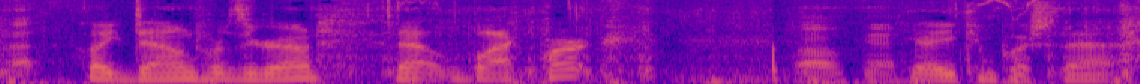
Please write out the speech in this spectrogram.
That? like down towards the ground. That black part, Oh, okay. yeah, you can push that.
